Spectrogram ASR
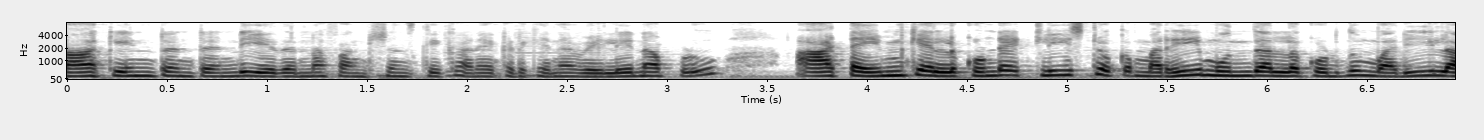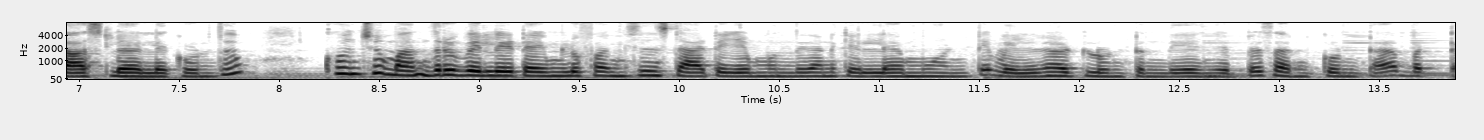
నాకేంటంటే అండి ఏదన్నా ఫంక్షన్స్కి కానీ ఎక్కడికైనా వెళ్ళినప్పుడు ఆ టైంకి వెళ్ళకుండా అట్లీస్ట్ ఒక మరీ ముందు వెళ్ళకూడదు మరీ లాస్ట్లో వెళ్ళకూడదు. కొంచెం అందరూ వెళ్ళే టైంలో ఫంక్షన్ స్టార్ట్ అయ్యే ముందు కనుక వెళ్ళాము అంటే వెళ్ళినట్లు ఉంటుంది అని చెప్పేసి అనుకుంటా. బట్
